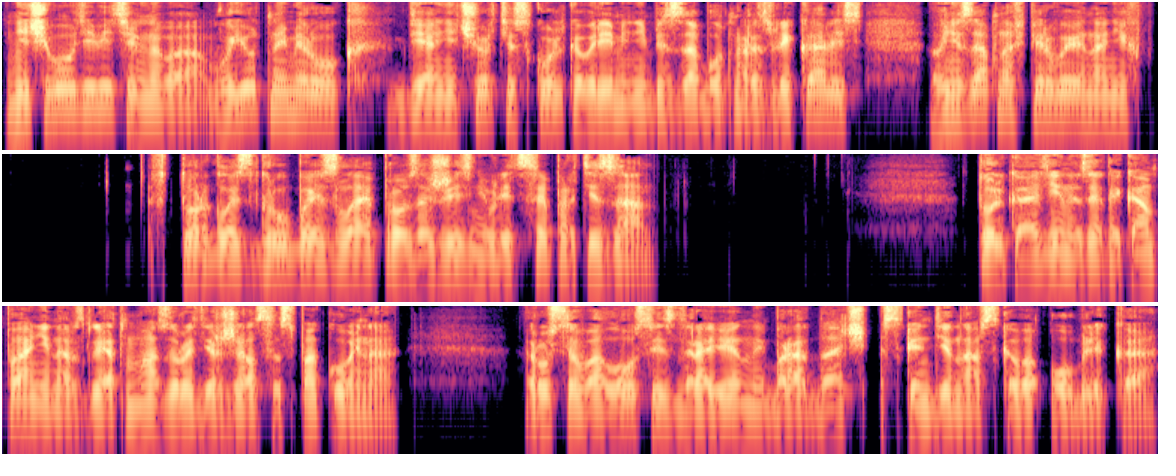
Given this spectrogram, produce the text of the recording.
Ничего удивительного, в уютный мирок, где они черти сколько времени беззаботно развлекались, внезапно впервые на них вторглась грубая злая проза жизни в лице партизан. Только один из этой компании, на взгляд Мазура, держался спокойно. Русоволосый здоровенный бородач скандинавского облика.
